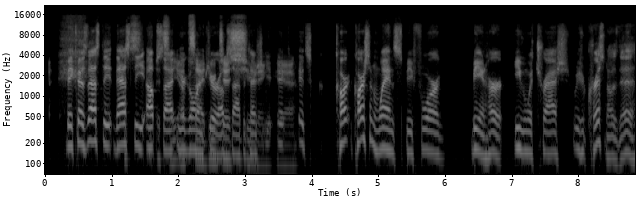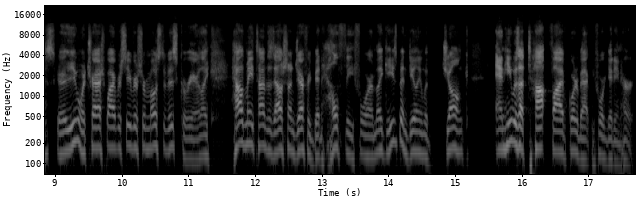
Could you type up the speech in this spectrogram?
because that's the that's the upside. the You're going upside, you're pure just upside potential. shooting, It- yeah. it's Car- Carson Wentz before being hurt, even with trash. Chris knows this. uh, Even with trash wide receivers for most of his career, like how many times has Alshon Jeffery been healthy for him? Like he's been dealing with junk, and he was a top five quarterback before getting hurt.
